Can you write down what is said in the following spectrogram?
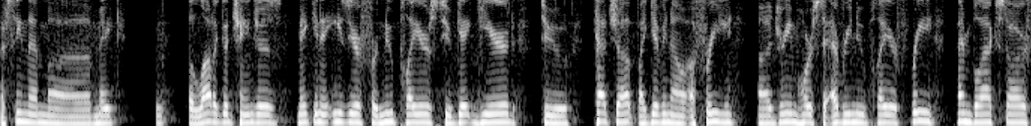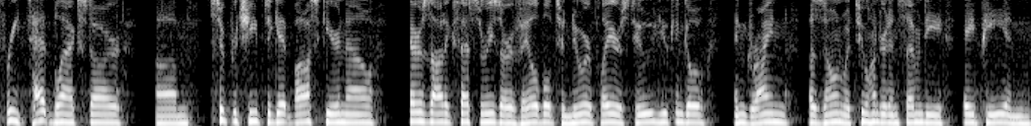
I've seen them uh, make a lot of good changes, making it easier for new players to get geared to catch up by giving out a free uh, Dream Horse to every new player, free Pen Black Star, free Tet Black Star, um, super cheap to get boss gear now. Kharazad accessories are available to newer players too. You can go and grind a zone with 270 AP and,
